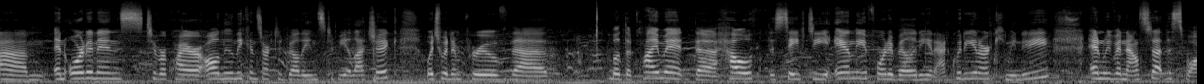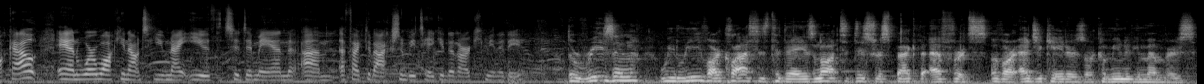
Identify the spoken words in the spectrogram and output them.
um, an ordinance to require all newly constructed buildings to be electric, which would improve the both the climate, the health, the safety, and the affordability and equity in our community. And we've announced at this walkout, and we're walking out to unite youth to demand um, effective action be taken in our community. The reason we leave our classes today is not to disrespect the efforts of our educators or community members,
